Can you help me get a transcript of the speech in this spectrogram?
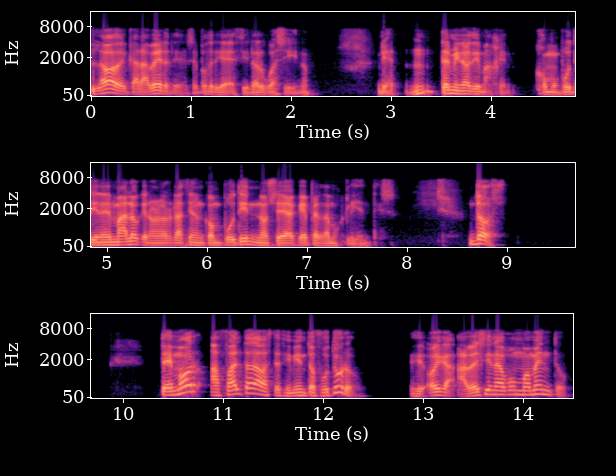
lavado de cara verde, se podría decir, algo así, ¿no? Bien, términos de imagen. Como Putin es malo, que no nos relacionen con Putin, no sea que perdamos clientes. Dos, temor a falta de abastecimiento futuro. oiga, a ver si en algún momento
